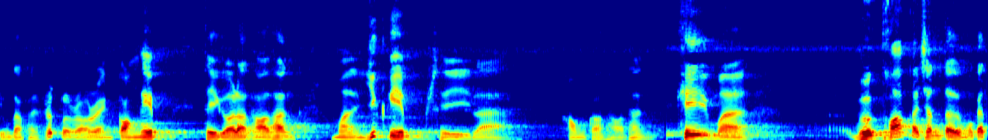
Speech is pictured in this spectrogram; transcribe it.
Chúng ta phải rất là rõ ràng. Còn nghiệp thì gọi là thọ thân, mà dứt nghiệp thì là không có thọ thân. Khi mà vượt thoát cái sanh tử một cách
